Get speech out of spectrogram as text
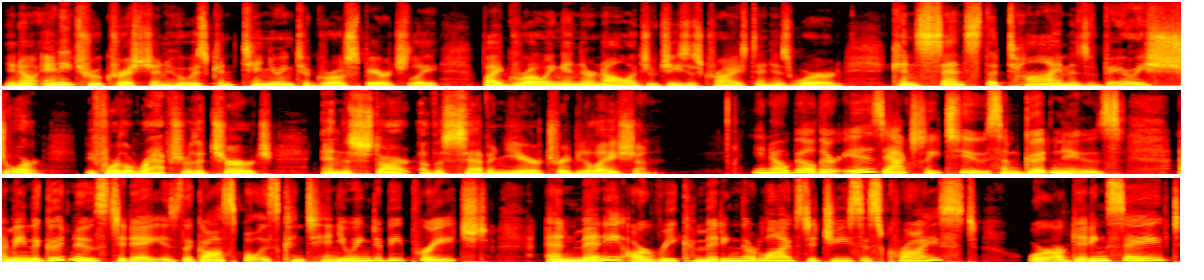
You know, any true Christian who is continuing to grow spiritually by growing in their knowledge of Jesus Christ and His Word can sense the time is very short before the rapture of the church and the start of the seven year tribulation. You know, Bill, there is actually, too, some good news. I mean, the good news today is the gospel is continuing to be preached, and many are recommitting their lives to Jesus Christ or are getting saved,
